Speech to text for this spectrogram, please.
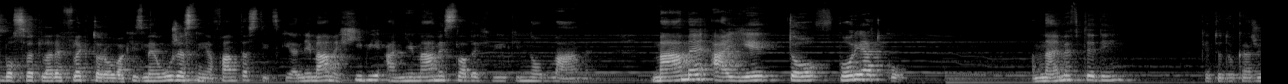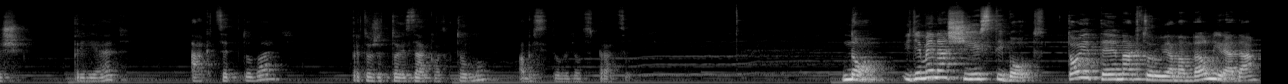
vo svetle reflektorov, aký sme úžasní a fantastickí a nemáme chyby a nemáme slabé chvíľky, no máme. Máme a je to v poriadku. A najmä vtedy, keď to dokážeš prijať, akceptovať, pretože to je základ k tomu, aby si to vedel spracovať. No, ideme na šiestý bod. To je téma, ktorú ja mám veľmi rada,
